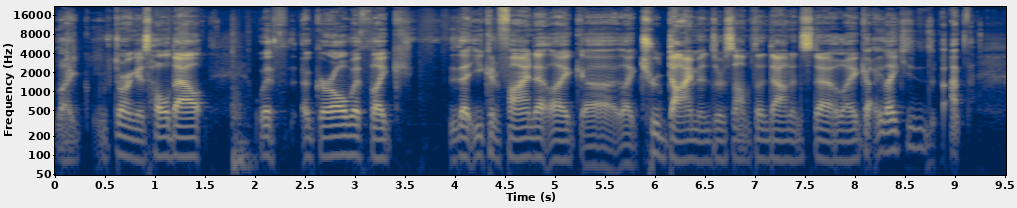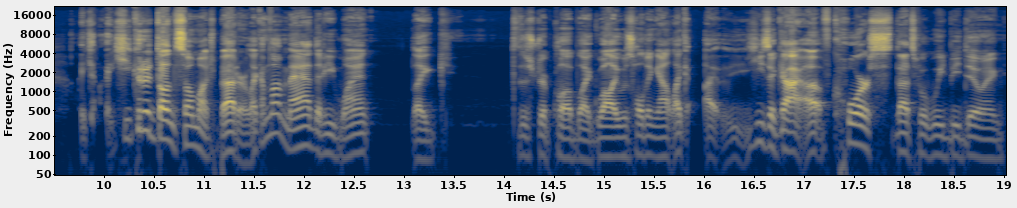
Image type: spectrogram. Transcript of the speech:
like during his holdout with a girl with like that you can find at like uh like True Diamonds or something down in Stowe. Like like I, he could have done so much better. Like I'm not mad that he went like to the strip club like while he was holding out. Like I, he's a guy. Of course, that's what we'd be doing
